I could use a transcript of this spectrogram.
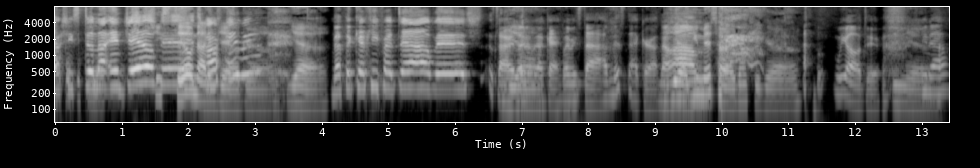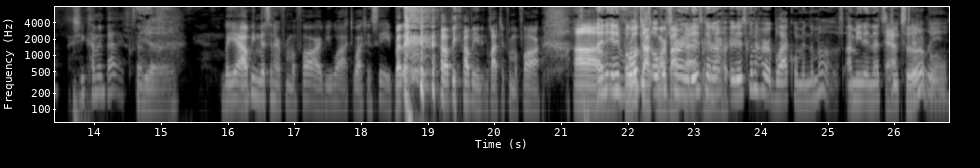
Yeah. She's still not in jail. She's bitch. still not Our in jail, girl. Yeah. Nothing can keep her down, bitch. Sorry. let me- okay, let me stop. I miss that girl. No, Yeah, you um, miss her, don't you, girl? We all do. Yeah. You know, she coming back. So. Yeah. But yeah, I'll be missing her from afar if you watch, watch and see. But I'll be, I'll be watching from afar. Um, and, and if Roe we'll gets talk more about overturned, it is gonna it is gonna hurt black women the most. I mean, and that's Absolutely. terrible.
